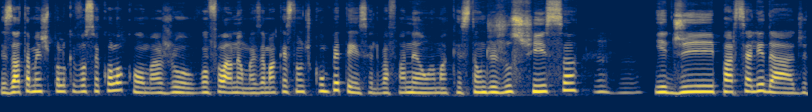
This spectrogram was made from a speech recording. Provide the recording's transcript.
Exatamente pelo que você colocou, Maju. Vão falar, não, mas é uma questão de competência. Ele vai falar, não, é uma questão de justiça e de parcialidade.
